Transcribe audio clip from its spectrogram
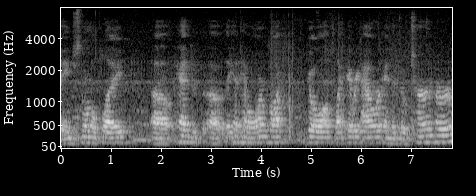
in just normal play. Uh, had to, uh, they had to have an alarm clock go off like every hour and then turn her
